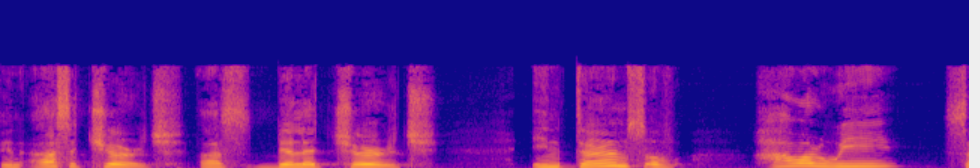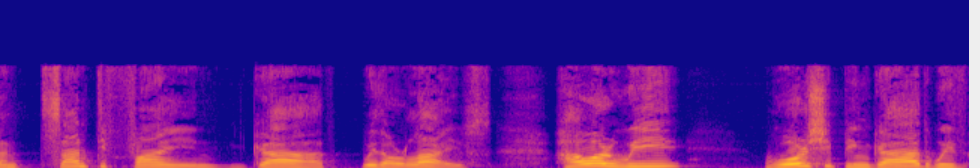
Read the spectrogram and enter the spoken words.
and as a church, as Village Church, in terms of how are we sanctifying God with our lives? How are we worshiping God with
